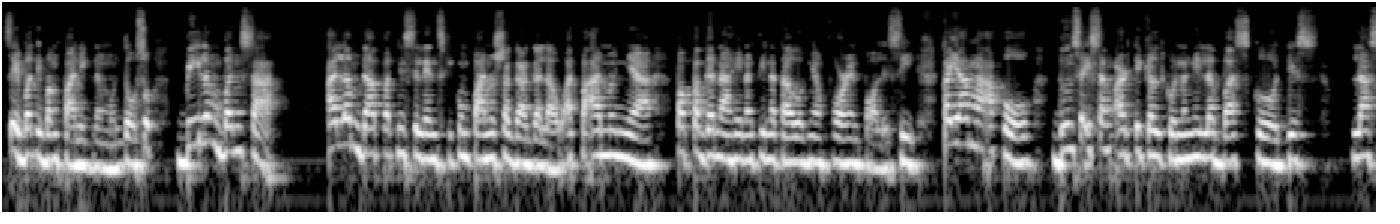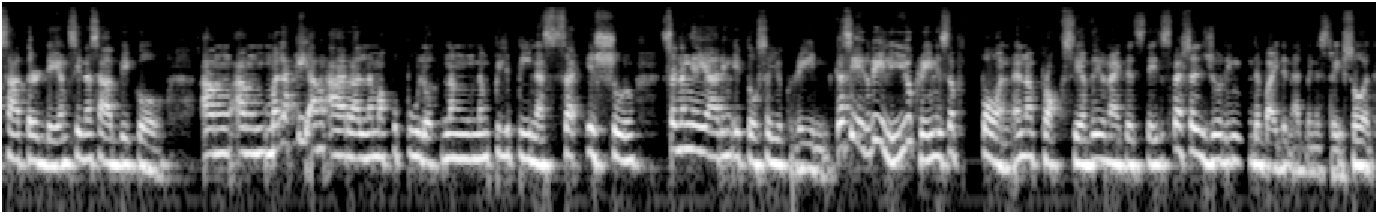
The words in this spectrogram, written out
sa iba't ibang panig ng mundo. So bilang bansa, alam dapat ni Zelensky kung paano siya gagalaw at paano niya papaganahin ang tinatawag niyang foreign policy. Kaya nga ako, dun sa isang article ko na nilabas ko this last Saturday, ang sinasabi ko, ang ang malaki ang aral na mapupulot ng ng Pilipinas sa issue sa nangyayaring ito sa Ukraine. Kasi really, Ukraine is a pawn and a proxy of the United States, especially during the Biden administration.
